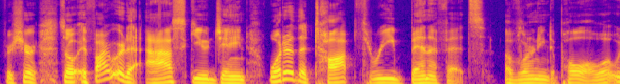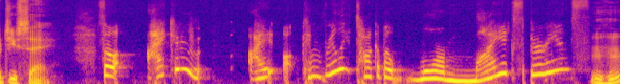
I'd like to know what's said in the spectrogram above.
for sure. So, if I were to ask you, Jane, what are the top three benefits of learning to pole? What would you say? So I can I can really talk about more my experience. Mm-hmm.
